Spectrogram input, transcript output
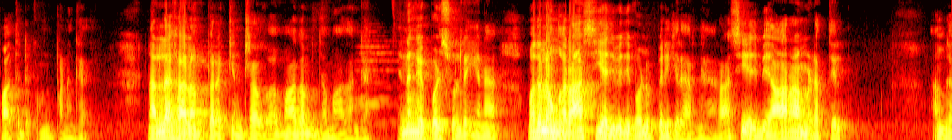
பார்த்துட்டு கமெண்ட் பண்ணுங்கள் நல்ல காலம் பிறக்கின்ற வ- மாதம் இந்த மாதங்க. என்னங்க எப்படி சொல்கிறீங்கன்னா முதல்ல உங்கள் ராசி அதிபதி வலுப்பெறுகிறாருங்க. ராசி அதிபதி ஆறாம் இடத்தில். அங்கே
